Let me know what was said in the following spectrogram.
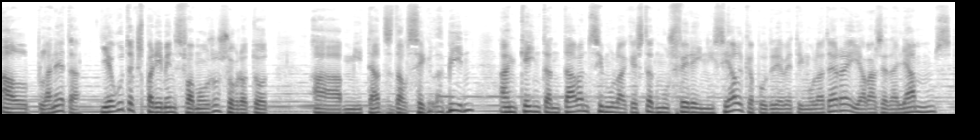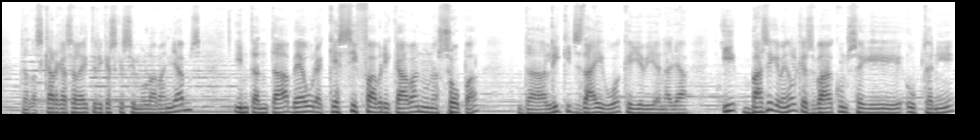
el planeta. Hi ha hagut experiments famosos, sobretot a mitats del segle XX, en què intentaven simular aquesta atmosfera inicial que podria haver tingut la Terra i a base de llamps, de descargues elèctriques que simulaven llamps, intentar veure què s'hi fabricava en una sopa de líquids d'aigua que hi havia allà. I bàsicament el que es va aconseguir obtenir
